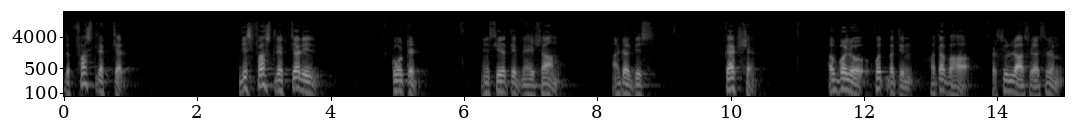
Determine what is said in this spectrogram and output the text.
the first lecture. This first lecture is quoted in Sirat ibn Hisham under this caption, أول خطبة خطبها رسول الله صلى الله عليه وسلم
